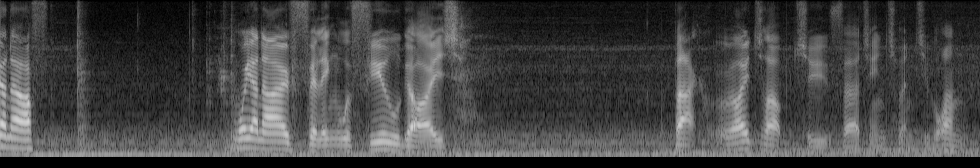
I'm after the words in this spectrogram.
We are now we are now filling with fuel, guys. Back right up to 1321.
